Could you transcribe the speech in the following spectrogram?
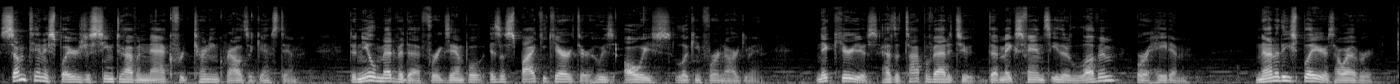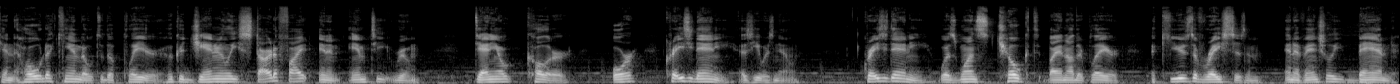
Some tennis players just seem to have a knack for turning crowds against him. Daniil Medvedev, for example, is a spiky character who is always looking for an argument. Nick Kyrgios has a type of attitude that makes fans either love him or hate him. None of these players, however, can hold a candle to the player who could genuinely start a fight in an empty room. Daniel Koellerer, or Crazy Dani as he was known. Crazy Dani was once choked by another player, accused of racism, and eventually banned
